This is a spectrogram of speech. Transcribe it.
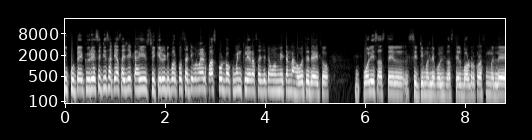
की कुठे क्युरियोसिटीसाठी असायचे काही सिक्युरिटी पर्पजसाठी पण माझ्या पासपोर्ट डॉक्युमेंट क्लिअर असायचे त्यामुळे मी त्यांना हवं ते द्यायचो. पोलीस असतील सिटी मधले पोलीस असतील बॉर्डर क्रॉसिंग मधले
